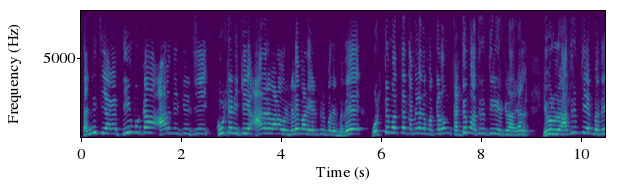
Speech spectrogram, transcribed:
தன்னிச்சையாக திமுக ஆளுங்கட்சி கூட்டணிக்கு ஆதரவான ஒரு நிலைப்பாடை எடுத்திருப்பது என்பது ஒட்டுமொத்த தமிழக மக்களும் கடும் அதிருப்தியில் இருக்கிறார்கள். இவர்களுடைய அதிருப்தி என்பது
